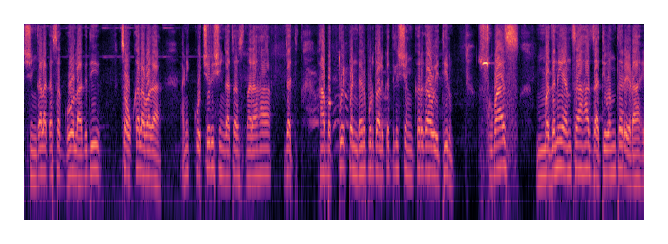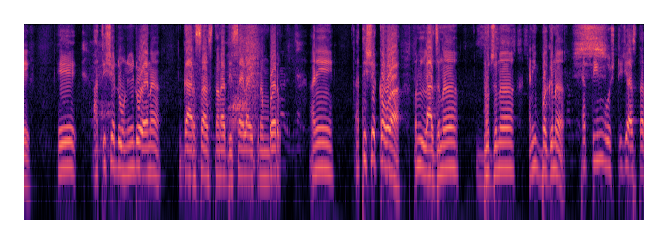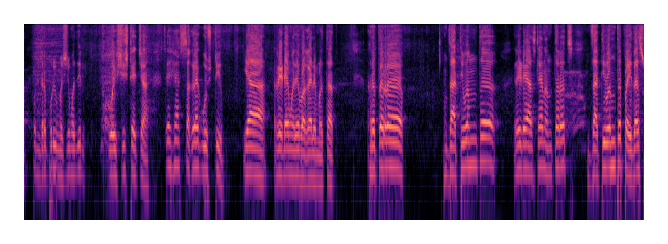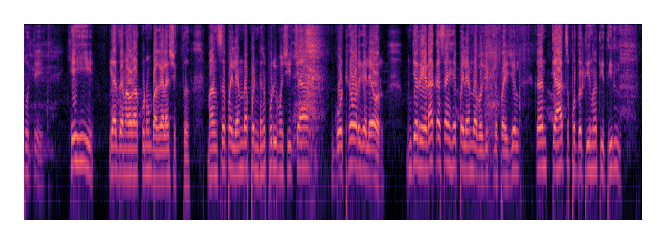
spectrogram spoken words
शिंगाला कसा गोल अगदी चौकाला बघा. आणि कोचेरी शिंगाचा असणारा हा जाती हा बघतोय पंढरपूर तालुक्यातील शंकरगाव येथील सुभाष मदने यांचा हा जातिवंत रेडा आहे. हे अतिशय दोन्ही डोळ्यानं गारसा असताना दिसायला एक नंबर. आणि अतिशय कवळा पण लाजणं बुजणं आणि बघणं ह्या तीन गोष्टी ज्या असतात पंढरपुरी म्हशीमधील वैशिष्ट्याच्या त्या ह्या सगळ्या गोष्टी या रेड्यामध्ये बघायला मिळतात. खरं तर जातिवंत रेड्या असल्यानंतरच जातिवंत पैदास होते हेही या जनावराकडून बघायला शिकतं. माणसं पहिल्यांदा पंढरपुरी म्हशीच्या गोठ्यावर गेल्यावर म्हणजे रेडा कसा आहे हे पहिल्यांदा बघितलं पाहिजे कारण त्याच पद्धतीनं तेथील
